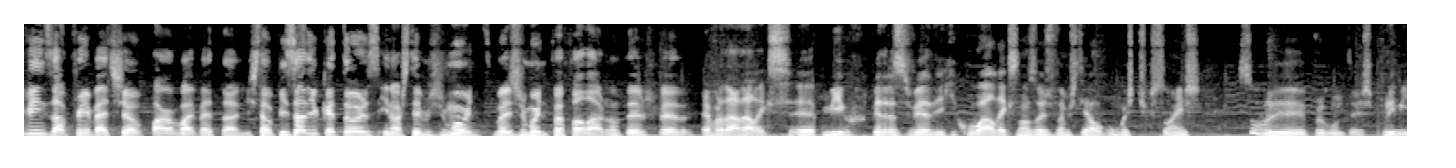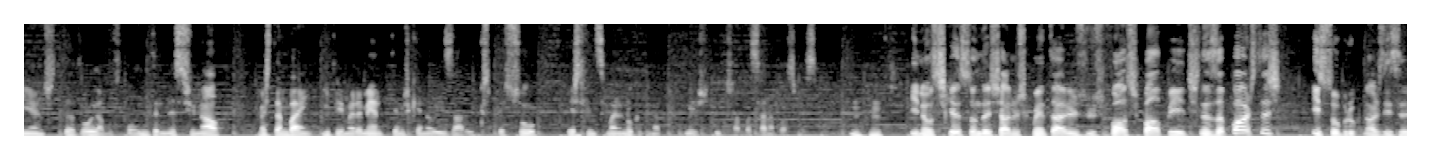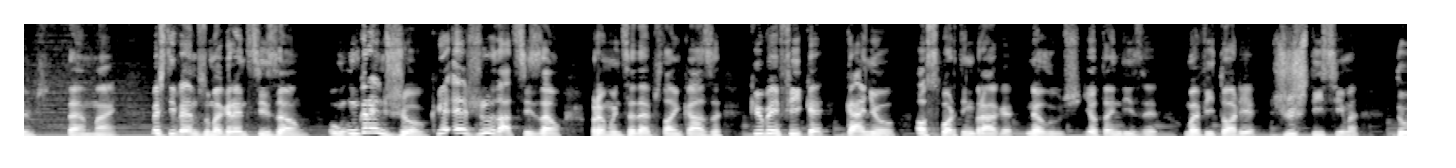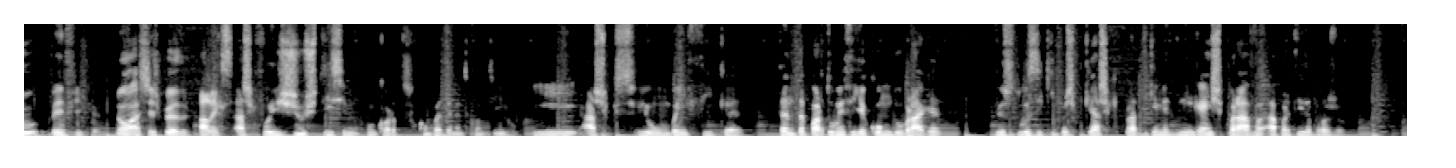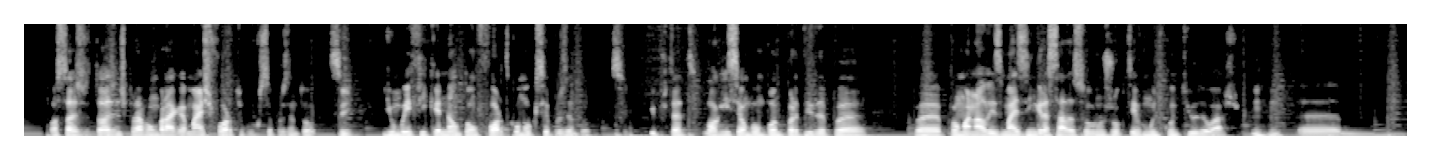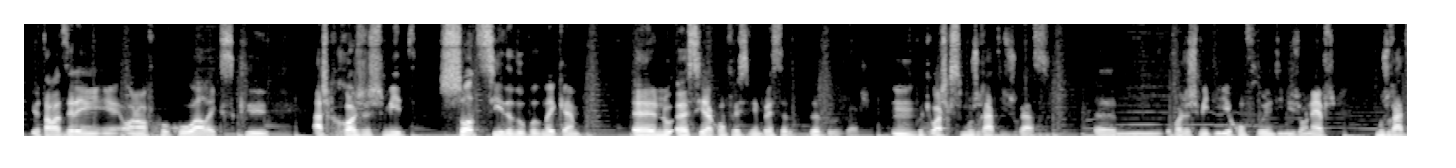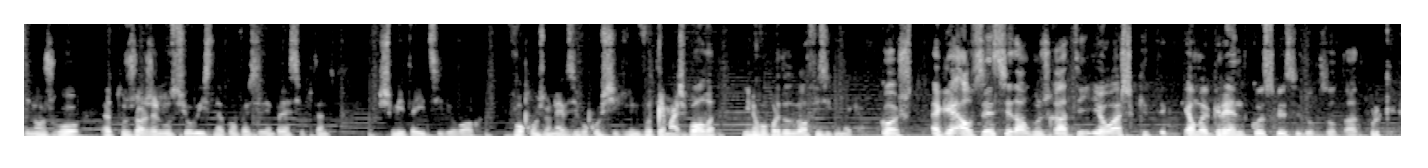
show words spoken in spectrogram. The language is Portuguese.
Bem-vindos ao Free Bet Show Power by Betano. Isto é o episódio 14 e nós temos muito, mas muito para falar, não temos, Pedro? É verdade, Alex. Uh, comigo, Pedro Azevedo e aqui com o Alex, nós hoje vamos ter algumas discussões sobre perguntas preeminentes da atualidade do futebol internacional, mas também, e primeiramente, temos que analisar o que se passou este fim de semana no Campeonato Português e o que vai passar na próxima semana. Uhum. E não se esqueçam de deixar nos comentários os vossos palpites nas apostas e sobre o que nós dizemos também. Mas tivemos uma grande decisão, um grande jogo que ajuda a decisão para muitos adeptos lá em casa, que o Benfica ganhou ao Sporting Braga na luz. E eu tenho de dizer, uma vitória justíssima do Benfica. Não achas, Pedro? Alex, acho que foi justíssimo, concordo completamente contigo, e acho que se viu um Benfica, tanto da parte do Benfica como do Braga, viu-se duas equipas que acho que praticamente ninguém esperava a partida para o jogo. Ou seja, toda a gente esperava um Braga mais forte do que o que se apresentou. Sim. E um Benfica não tão forte como o que se apresentou. Sim. E portanto, logo isso é um bom ponto de partida para, para, para uma análise mais engraçada sobre um jogo que teve muito conteúdo, eu acho. Uhum. Um, eu estava a dizer em, em on-off com, com, o Alex que acho que Roger Schmidt só decide a dupla de meio campo uh, a seguir à conferência de imprensa de Arturo Jorge. Uhum. Porque eu acho que se Musrati jogasse, um, Roger Schmidt iria com Florentino e João Neves Musrati não jogou, Artur Jorge anunciou isso na conferência de imprensa e, portanto, Schmidt aí decidiu logo: vou com João Neves e vou com Chiquinho, vou ter mais bola e não vou perder o duelo físico no meio campo. Gosto. A ausência de alguns Rati, eu acho que é uma grande consequência do resultado, porque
